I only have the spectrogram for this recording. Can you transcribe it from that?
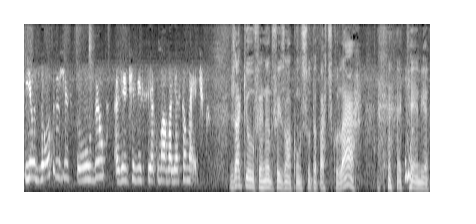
e os outros distúrbios a gente inicia com uma avaliação médica. Já que o Fernando fez uma consulta particular, Kênia,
